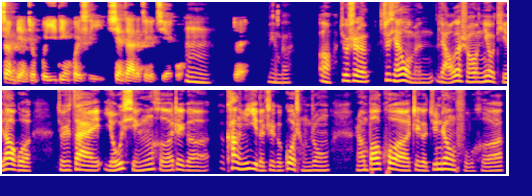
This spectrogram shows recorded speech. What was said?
政变就不一定会是以现在的这个结果。嗯，对，明白。哦，就是之前我们聊的时候，你有提到过，就是在游行和这个抗议的这个过程中，然后包括这个军政府和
